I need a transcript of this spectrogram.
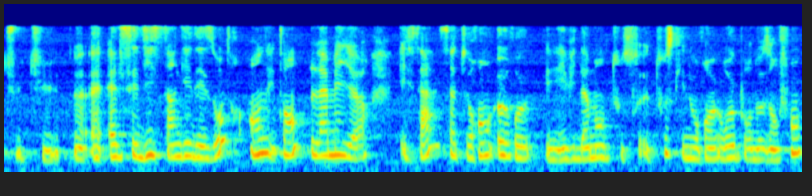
tu, elle s'est distinguée des autres en étant la meilleure. Et ça, ça te rend heureux. Et évidemment, tout ce, tout ce qui nous rend heureux pour nos enfants,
